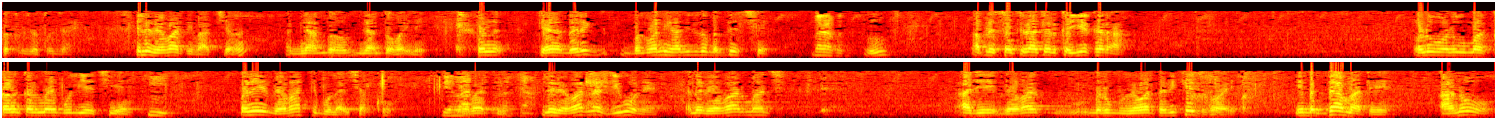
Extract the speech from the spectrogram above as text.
થતો જતો જાય. એટલે વ્યવહારની વાત છે હા. જ્ઞાન તો જ્ઞાન તો હોય નહીં. પણ ત્યાં દરેક ભગવાનની હાજરી તો બધે જ છે. બરાબર. હમ? આપણે સચરાચર કહીએ ખરા. અણુ અણુમાં કણ કણમાં બોલીએ છીએ. પણ એ વ્યવહારથી બોલાય છે આખું. વ્યવહાર વ્યવહારથી. એટલે વ્યવહારના જીવોને અને વ્યવહારમાં જ આજે વ્યવહાર બરોબર વ્યવહાર તરીકે જ હોય એ બધા માટે આનો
